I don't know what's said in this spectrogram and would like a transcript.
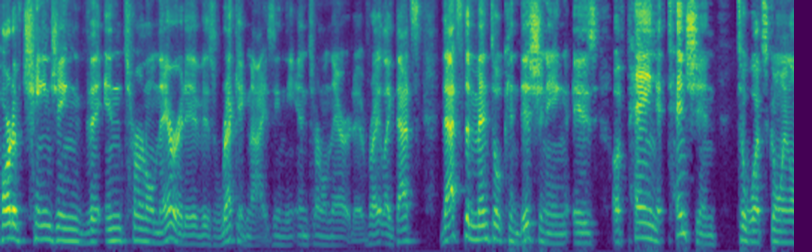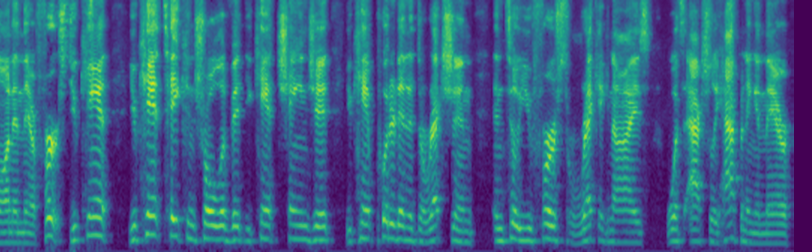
part of changing the internal narrative is recognizing the internal narrative, right? Like that's that's the mental conditioning is of paying attention to what's going on in there first. You can't you can't take control of it, you can't change it, you can't put it in a direction until you first recognize what's actually happening in there.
